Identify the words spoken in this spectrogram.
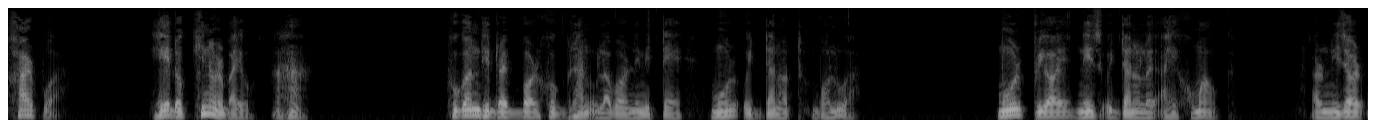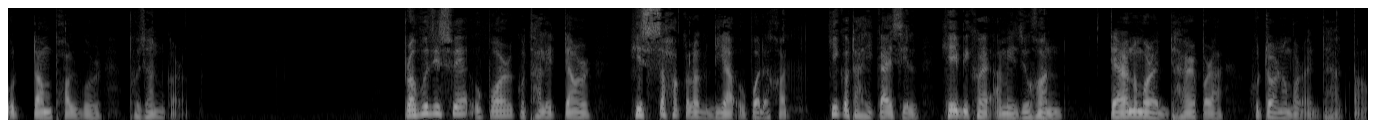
সাৰ পোৱা। হে দক্ষিণৰ বায়ু আহা। সুগন্ধি দ্ৰব্যৰ সুঘ্ৰাণ ওলাবৰ নিমিত্তে মোৰ উদ্যানত বলোৱা। মোৰ প্ৰিয়ই নিজ উদ্যানলৈ আহি সোমাওক আৰু নিজৰ উত্তম ফলবোৰ ভোজন কৰক। প্ৰভু যীশুৱে ওপৰ কোঠালিত তেওঁৰ শিষ্যসকলক দিয়া উপদেশত কি কথা শিকাইছিল সেই বিষয়ে আমি জোহন তেৰ নম্বৰ অধ্যায়ৰ পৰা সোতৰ নম্বৰ অধ্যায়ত পাওঁ।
